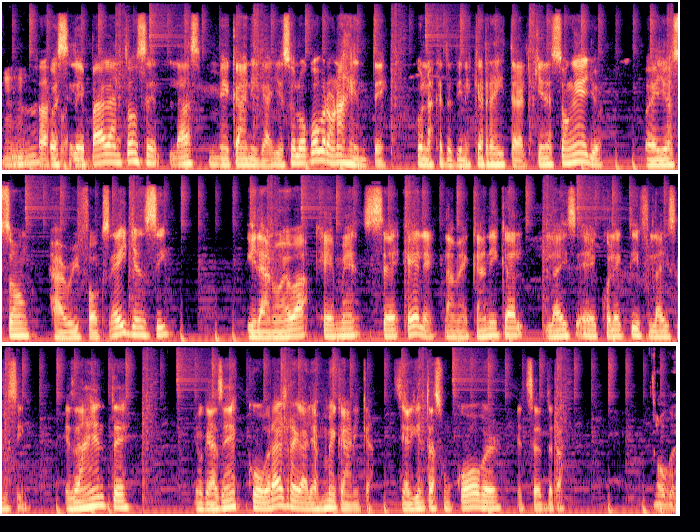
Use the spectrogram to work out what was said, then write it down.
master. Pues se le paga entonces las mecánicas y eso lo cobra una gente con las que te tienes que registrar. ¿Quiénes son ellos? Pues ellos son Harry Fox Agency y la nueva MCL, la Mechanical Lic- eh, Collective Licensing. Esa gente lo que hacen es cobrar regalías mecánicas. Si alguien te hace un cover, etcétera. Ok.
